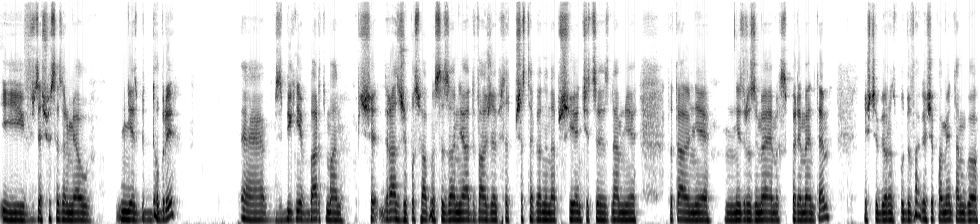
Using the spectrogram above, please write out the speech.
i w zeszły sezon miał niezbyt dobry. E, Zbigniew Bartman raz, że po słabym sezonie, a dwa, że przestawiony na przyjęcie, co jest dla mnie totalnie niezrozumiałym eksperymentem. Jeszcze biorąc pod uwagę, że pamiętam go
